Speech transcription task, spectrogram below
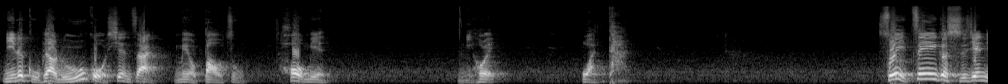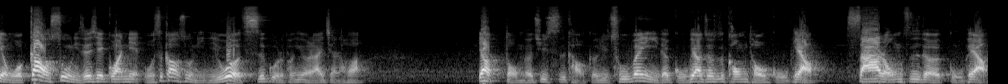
你的股票如果现在没有抱住，后面你会完蛋。所以这一个时间点，我告诉你这些观念，我是告诉你，你如果有持股的朋友来讲的话，要懂得去思考格局，除非你的股票就是空头股票、杀融资的股票。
